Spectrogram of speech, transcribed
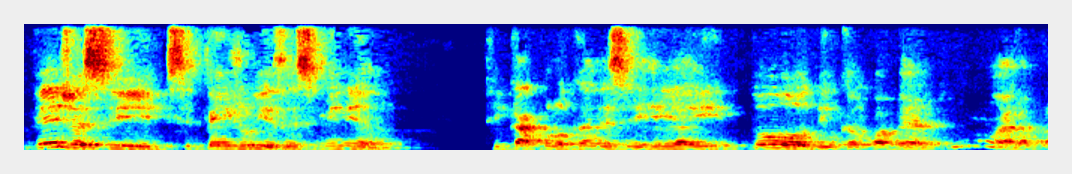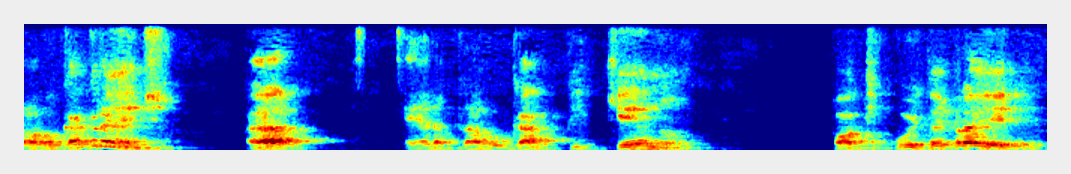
veja se, se tem juiz esse menino. Ficar colocando esse rei aí todo em campo aberto. Não era para rocar grande. Ah, era para rocar pequeno. Pote curto aí para ele.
